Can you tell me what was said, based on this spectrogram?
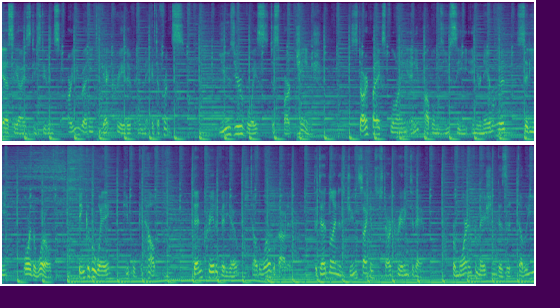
SAISD students, are you ready to get creative and make a difference? Use your voice to spark change. Start by exploring any problems you see in your neighborhood, city, or the world. Think of a way people can help, then create a video to tell the world about it. The deadline is June 2nd, so start creating today. For more information, visit www.saisd.net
